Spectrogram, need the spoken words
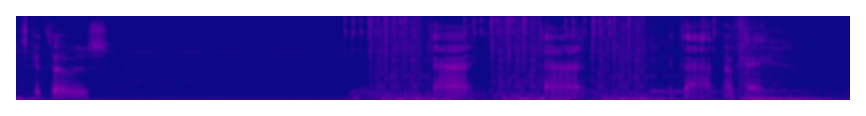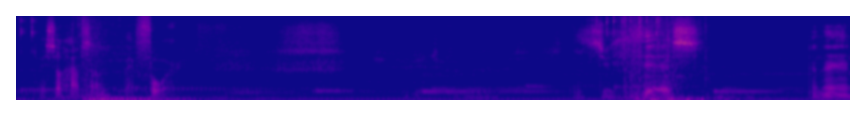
Let's get those. That, that, get that. Okay. Do I still have some? I have four. Let's do this. And then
